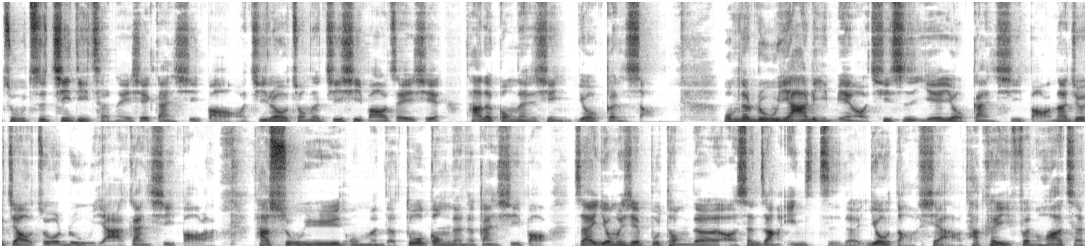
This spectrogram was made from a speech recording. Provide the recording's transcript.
组织基底层的一些干细胞哦，肌肉中的肌细胞这一些，它的功能性又更少。我们的乳牙里面哦，其实也有干细胞，那就叫做乳牙干细胞啦。它属于我们的多功能的干细胞，在用一些不同的呃生长因子的诱导下，它可以分化成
